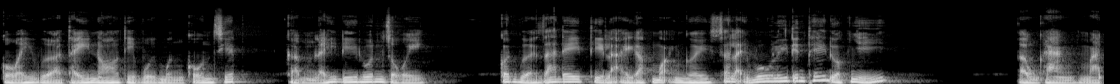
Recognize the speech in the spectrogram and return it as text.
Cô ấy vừa thấy nó thì vui mừng côn xiết, Cầm lấy đi luôn rồi. Con vừa ra đây thì lại gặp mọi người, Sao lại vô lý đến thế được nhỉ? Ông Khang mặt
